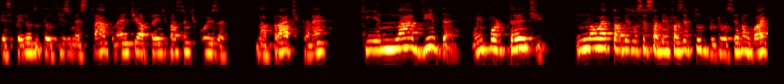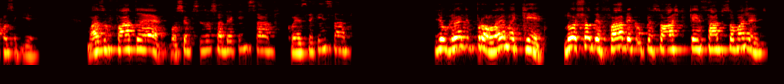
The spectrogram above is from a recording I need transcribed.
esse período que eu fiz o mestrado, né? A gente aprende bastante coisa na prática, né? Que na vida o importante não é talvez você saber fazer tudo, porque você não vai conseguir. Mas o fato é, você precisa saber quem sabe, conhecer quem sabe. E o grande problema é que no show de fábrica, o pessoal acha que quem sabe somos a gente.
